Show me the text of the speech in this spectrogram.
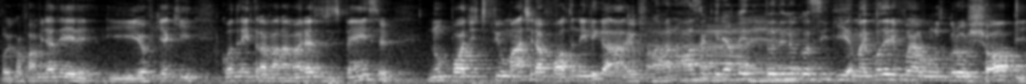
foi com a família dele. E eu fiquei aqui. Quando ele entrava na maioria dos dispenser, não pode filmar, tirar foto nem ligar. Eu falava, nossa, eu queria ver é. tudo e não conseguia. Mas quando ele foi em alguns grow shop,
